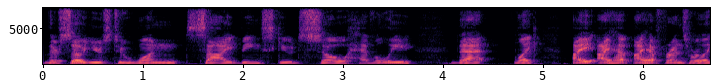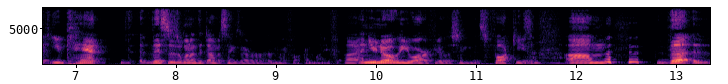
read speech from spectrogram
they're so used to one side being skewed so heavily that like I, I have I have friends who are like you can't. th- This is one of the dumbest things I've ever heard in my fucking life, uh, and you know who you are if you're listening to this. Fuck you. Um, the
